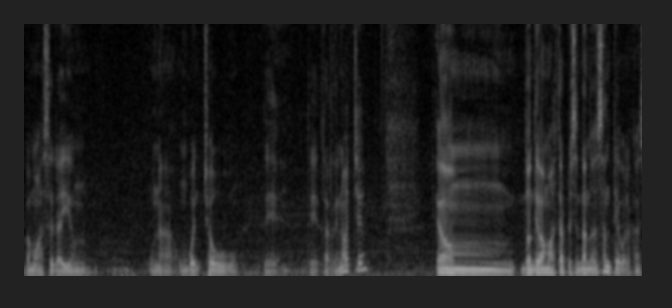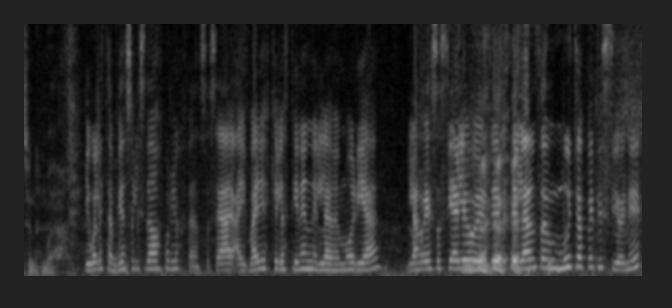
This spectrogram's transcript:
vamos a hacer ahí un, una- un buen show de, de tarde-noche. Um, donde vamos a estar presentando en Santiago las canciones nuevas. Igual están bien solicitados por los fans. O sea, hay varios que los tienen en la memoria. Las redes sociales te, te lanzan muchas peticiones.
